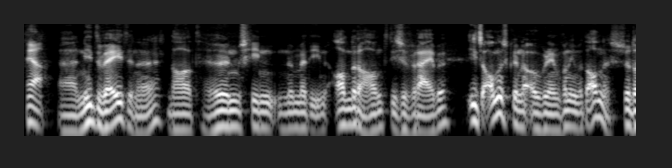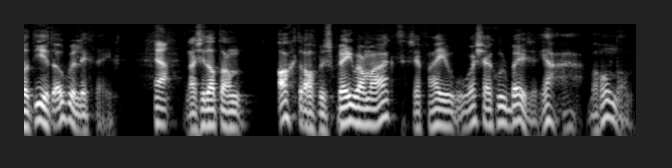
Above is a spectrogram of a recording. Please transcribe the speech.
Ja, Eh, niet wetende dat hun misschien met die andere hand die ze vrij hebben, iets anders kunnen overnemen van iemand anders. Zodat die het ook weer licht heeft. ja, En als je dat dan achteraf bespreekbaar maakt, zeg van, hey, hoe was jij goed bezig? Ja, waarom dan?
